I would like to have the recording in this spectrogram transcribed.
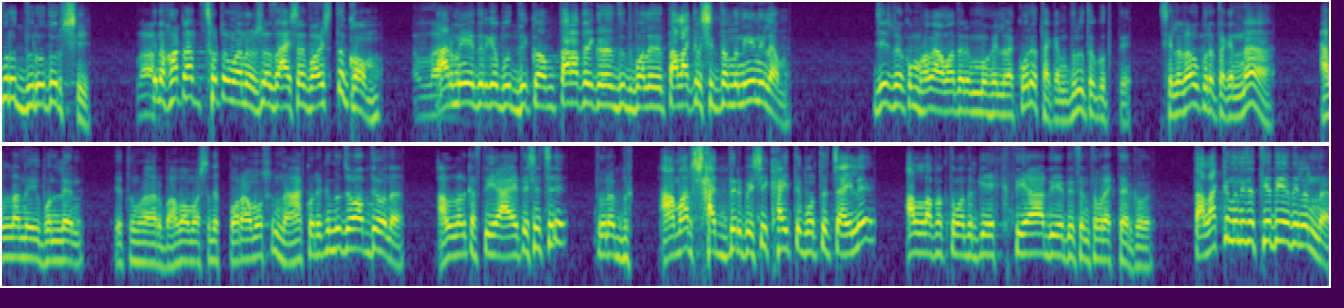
বড় দূরদর্শী। কিন্তু হঠাৎ ছোট মানুষ আয়সার বয়স তো কম। আর মেয়েদেরকে বুদ্ধি কম তাড়াতাড়ি করে যদি বলে তালাকের সিদ্ধান্ত নিয়ে নিলাম। যে রকম ভাবে আমাদের মহিলারা করে থাকেন দ্রুত করতে ছেলেরাও করে থাকেন না। আল্লাহ নবী বললেন যে তোমার বাবা মার সাথে পরামর্শ না করে কিন্তু জবাব দেও না। আল্লাহর কাছ থেকে এই আয়াত এসেছে তোমরা আমার সাধ্যের বেশি খাইতে পড়তে চাইলে আল্লাহ পাক তোমাদেরকে এখতিয়ার দিয়ে দিয়েছেন তোমরা এখতিয়ার করো। তালাক কিন্তু নিজে থেকে দিয়ে দিলেন না।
